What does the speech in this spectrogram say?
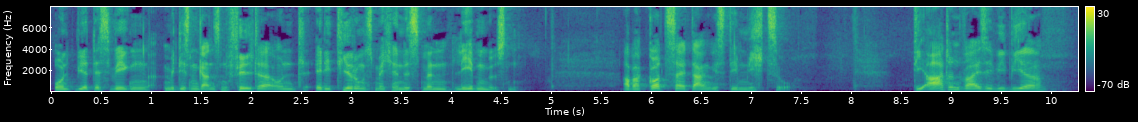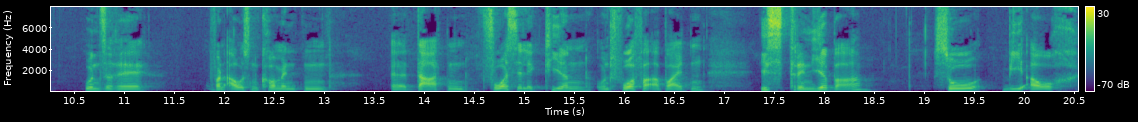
und wir deswegen mit diesen ganzen Filter- und Editierungsmechanismen leben müssen. Aber Gott sei Dank ist dem nicht so. Die Art und Weise, wie wir unsere von außen kommenden äh, Daten vorselektieren und vorverarbeiten, ist trainierbar, so wie auch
